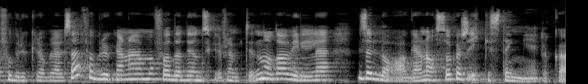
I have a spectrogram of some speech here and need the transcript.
forbrukeropplevelse. Forbrukerne må få det de ønsker i fremtiden. Og da vil eh, disse lagerne også kanskje ikke stenge klokka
